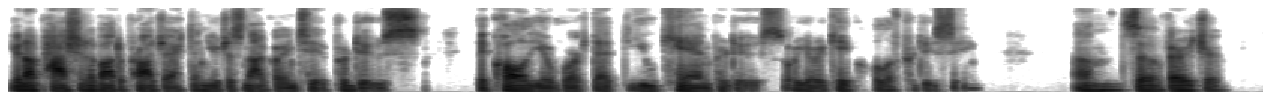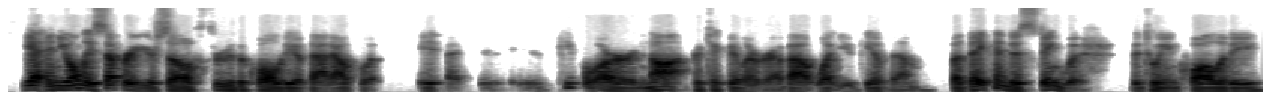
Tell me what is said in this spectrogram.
you're not passionate about a project and you're just not going to produce the quality of work that you can produce or you're capable of producing. Um, so very true yeah, and you only separate yourself through the quality of that output. It, it, people are not particular about what you give them, but they can distinguish between quality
